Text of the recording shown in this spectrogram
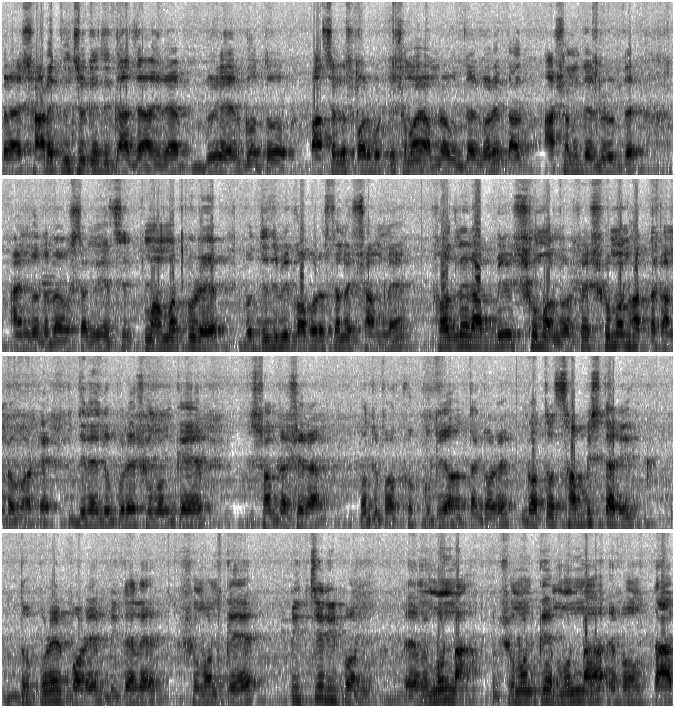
প্রায় সাড়ে তিনশো কেজি গাঁজা। র্যাব দুইয়ের গত পাঁচ আগস্ট পরবর্তী সময় আমরা উদ্ধার করে তার আসামিদের বিরুদ্ধে আইনগত ব্যবস্থা নিয়েছি। মোহাম্মদপুরে বুদ্ধিজীবী কবরস্থানের সামনে ফজলে রাব্বি সুমন ওরফে সুমন হত্যাকাণ্ড ঘটে। দিনে দুপুরে সুমনকে সন্ত্রাসীরা প্রতিপক্ষ কুপিয়ে হত্যা করে। গত ছাব্বিশ তারিখ দুপুরের পরে বিকেলে সুমনকে পিচ্চি রিপন মুন্না, সুমনকে মুন্না এবং তার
